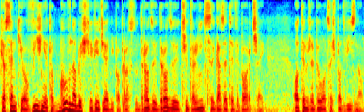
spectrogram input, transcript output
piosenki o Wiźnie, to gówno byście wiedzieli po prostu, drodzy, drodzy czytelnicy Gazety Wyborczej, o tym, że było coś pod Wizną.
